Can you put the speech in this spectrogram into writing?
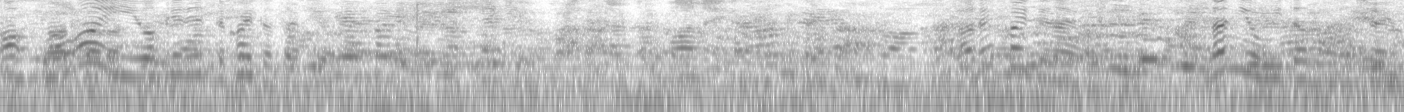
あ長い言い訳でって書いてあったよあれ書いてないわ何を見たの私は今？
